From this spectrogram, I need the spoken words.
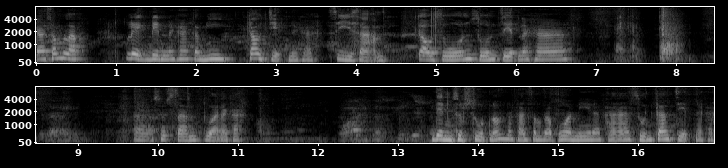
การสำหรับเลขเด่นนะคะก็มีเก้าเจ็ดนะคะสี่สามเก้าศูนย์ศูนย์เจ็ดนะคะอ่าชุดสามตัวนะคะ เด่นสุดๆเนาะนะคะสำหรับวดนี้นะคะศูนย์เก้าเจ็ดนะคะ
